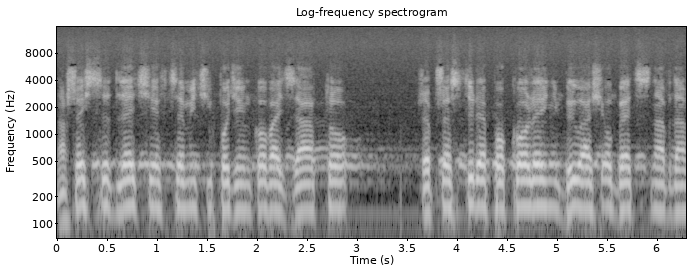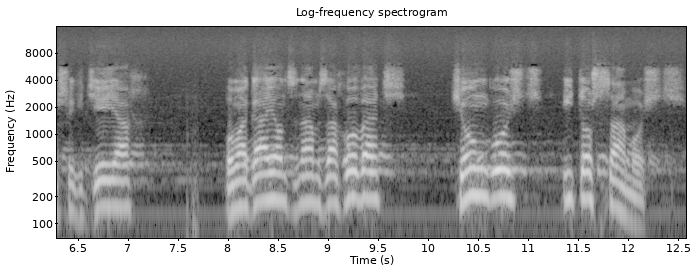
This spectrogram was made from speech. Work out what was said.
Na 600-lecie chcemy Ci podziękować za to, że przez tyle pokoleń byłaś obecna w naszych dziejach, pomagając nam zachować ciągłość i tożsamość.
